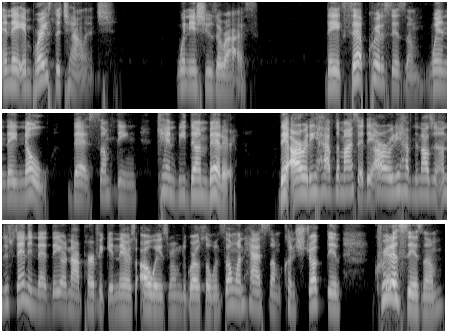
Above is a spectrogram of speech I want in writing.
And they embrace the challenge when issues arise. They accept criticism when they know that something can be done better. They already have the mindset, they already have the knowledge and understanding that they are not perfect and there's always room to grow. So when someone has some constructive criticism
